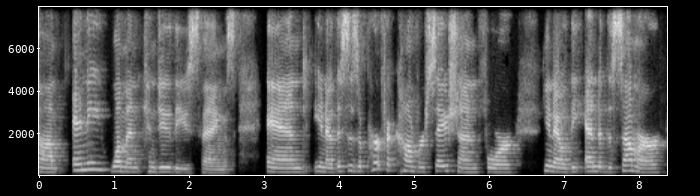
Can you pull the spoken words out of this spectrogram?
Um, any woman can do these things and you know this is a perfect conversation for you know the end of the summer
